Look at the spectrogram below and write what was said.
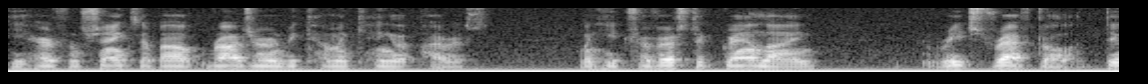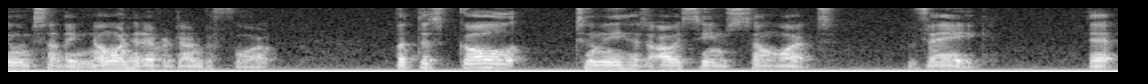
He heard from Shanks about Roger and becoming king of the pirates. When he traversed the Grand Line, reached Raftel, doing something no one had ever done before. But this goal to me has always seemed somewhat vague. That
